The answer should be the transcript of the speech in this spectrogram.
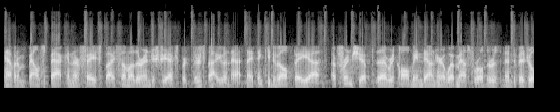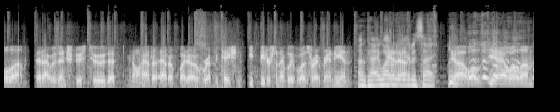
having them bounce back in their face by some other industry expert, there's value in that. And I think you develop a, uh, a friendship. I recall being down here at Webmaster World, there was an individual um, that I was introduced to that you know had a, had a quite a reputation. Keith Peterson, I believe it was, right, Randy? And Okay, what And, are you uh, going to say? yeah, well, yeah, well, um,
